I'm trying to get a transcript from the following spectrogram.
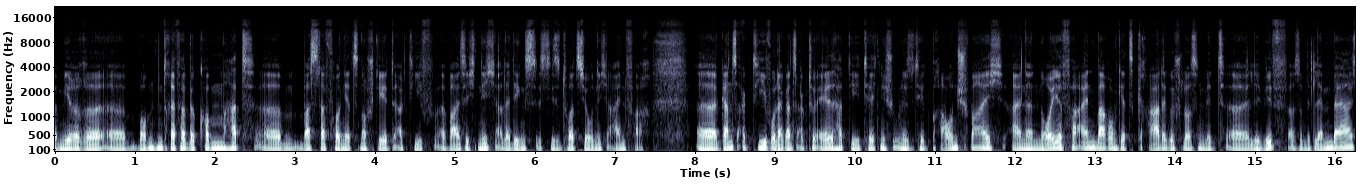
äh, mehrere äh, Bombentreffer bekommen hat. Ähm, was davon jetzt noch steht, aktiv äh, weiß ich nicht. Allerdings ist die Situation nicht einfach. Äh, ganz aktiv oder ganz aktuell hat die Technische Universität Braunschweig eine neue Vereinbarung jetzt gerade geschlossen mit Lviv, also mit Lemberg,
